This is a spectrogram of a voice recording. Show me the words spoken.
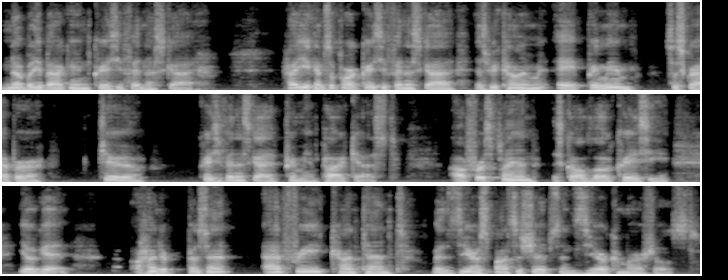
nobody backing Crazy Fitness Guy. How you can support Crazy Fitness Guy is becoming a premium subscriber to Crazy Fitness Guy Premium Podcast. Our first plan is called Low Crazy. You'll get 100% ad-free content with zero sponsorships and zero commercials.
